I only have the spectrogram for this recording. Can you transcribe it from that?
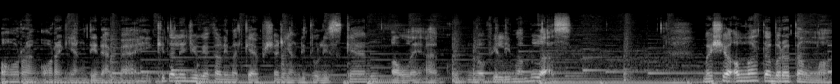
orang-orang yang tidak baik. Kita lihat juga kalimat caption yang dituliskan oleh akun Novi15. Masya Allah, tabarakallah.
